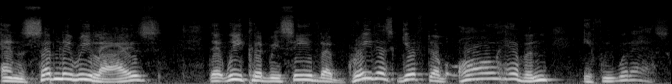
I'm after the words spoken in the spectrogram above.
and suddenly realize that we could receive the greatest gift of all heaven if we would ask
